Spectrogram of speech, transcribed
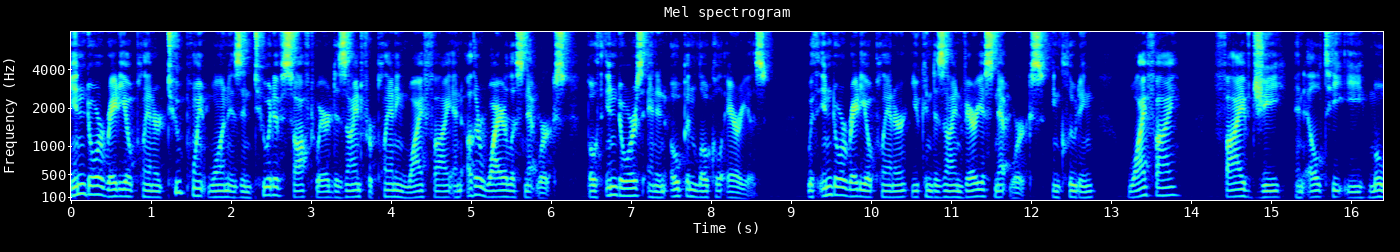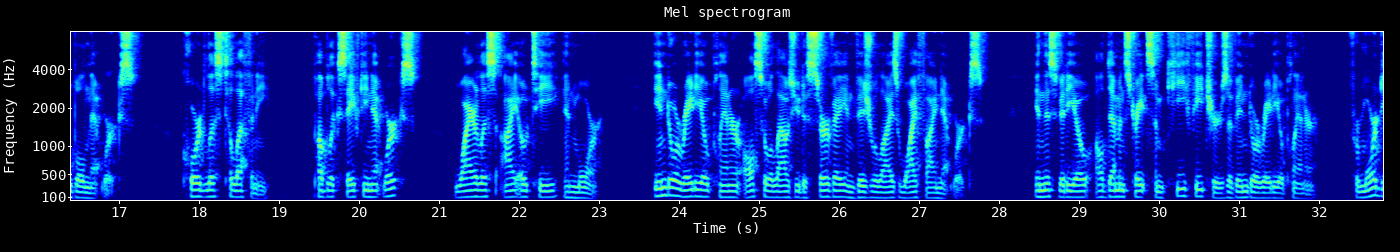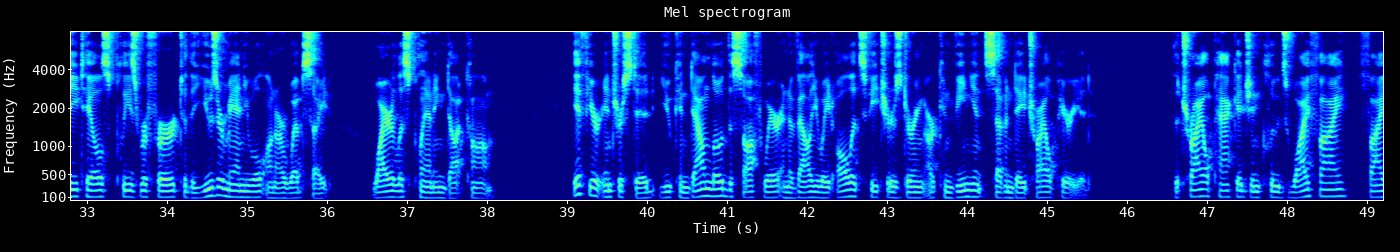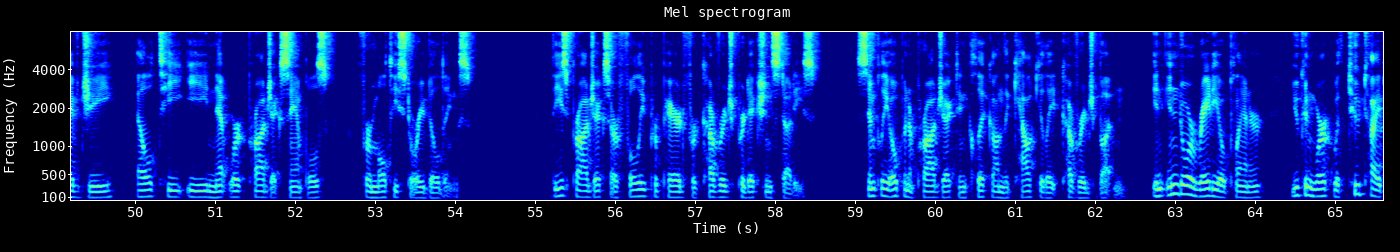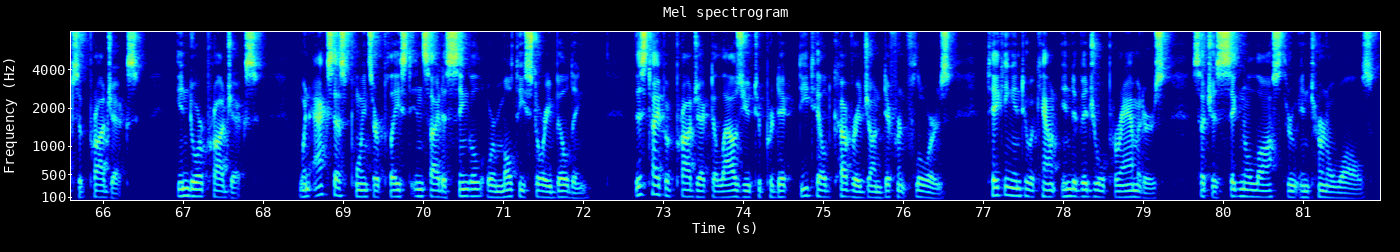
Indoor Radio Planner 2.1 is intuitive software designed for planning Wi Fi and other wireless networks, both indoors and in open local areas. With Indoor Radio Planner, you can design various networks, including Wi Fi, 5G, and LTE mobile networks, cordless telephony, public safety networks, wireless IoT, and more. Indoor Radio Planner also allows you to survey and visualize Wi Fi networks. In this video, I'll demonstrate some key features of Indoor Radio Planner. For more details, please refer to the user manual on our website, wirelessplanning.com. If you're interested, you can download the software and evaluate all its features during our convenient 7-day trial period. The trial package includes Wi-Fi, 5G, LTE network project samples for multi-story buildings. These projects are fully prepared for coverage prediction studies. Simply open a project and click on the Calculate Coverage button. In Indoor Radio Planner, you can work with two types of projects. Indoor projects, when access points are placed inside a single or multi-story building. This type of project allows you to predict detailed coverage on different floors, taking into account individual parameters such as signal loss through internal walls,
